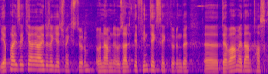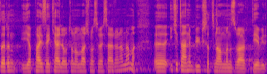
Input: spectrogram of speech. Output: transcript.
yapay zekaya ayrıca geçmek istiyorum. Önemli. Özellikle fintech sektöründe e, devam eden taskların yapay zeka ile otonomlaşması vesaire önemli ama e, iki tane büyük satın almanız var diye bir,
